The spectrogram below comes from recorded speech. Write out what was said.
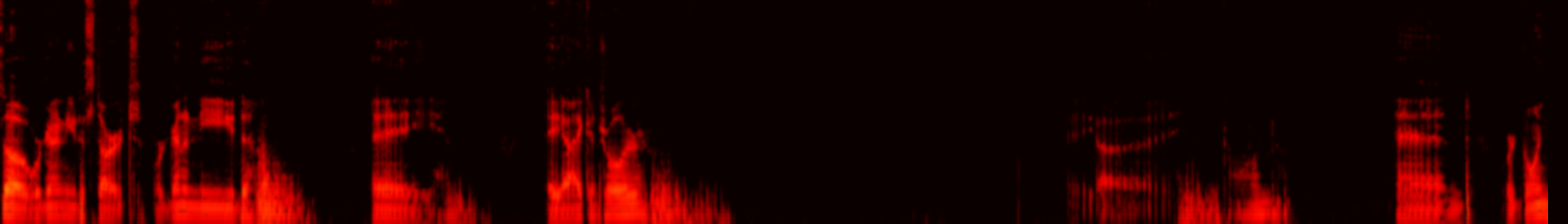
So we're gonna need to start. We're gonna need a AI controller. AI gone. And we're going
